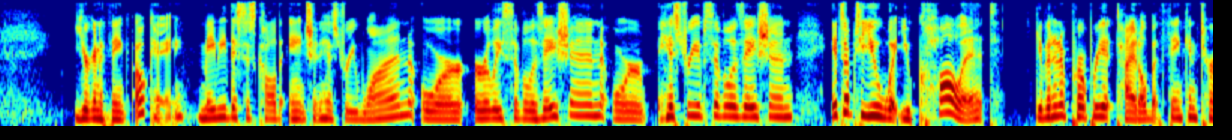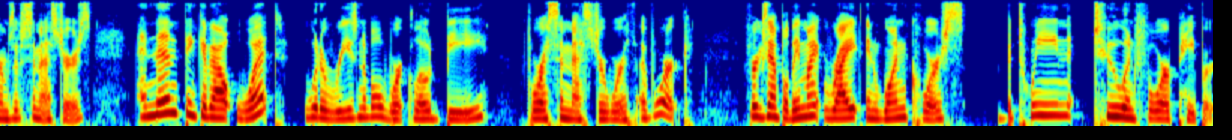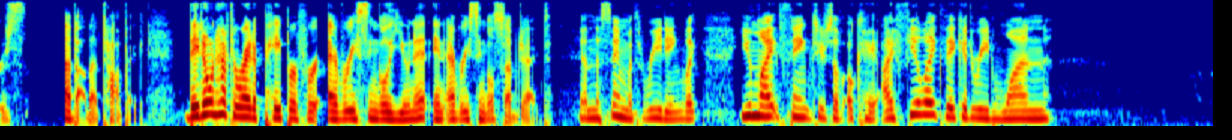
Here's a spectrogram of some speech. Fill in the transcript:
You're going to think, okay, maybe this is called Ancient History 1 or Early Civilization or History of Civilization. It's up to you what you call it. Give it an appropriate title, but think in terms of semesters. And then think about what would a reasonable workload be for a semester worth of work. For example, they might write in one course between two and four papers about that topic. They don't have to write a paper for every single unit in every single subject. And the same with reading. Like you might think to yourself, okay, I feel like they could read one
